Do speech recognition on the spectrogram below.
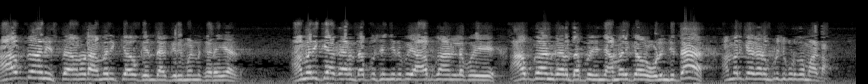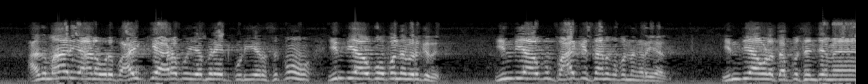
ஆப்கானிஸ்தானோட அமெரிக்காவுக்கு எந்த அக்ரிமெண்ட் கிடையாது. அமெரிக்காக்காரன் தப்பு செஞ்சுட்டு போய் ஆப்கான்ல போய் ஆப்கான்காரன் தப்பு செஞ்சு அமெரிக்காவில் ஒளிஞ்சுட்டா அமெரிக்காக்காரன் பிடிச்சு கொடுக்க மாட்டான். அது மாதிரியான ஒரு ஐக்கிய அரபு எமிரேட் குடியரசுக்கும் இந்தியாவுக்கும் ஒப்பந்தம் இருக்குது. இந்தியாவுக்கும் பாகிஸ்தானுக்கு ஒப்பந்தம் கிடையாது. இந்தியாவில் தப்பு செஞ்சவன்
